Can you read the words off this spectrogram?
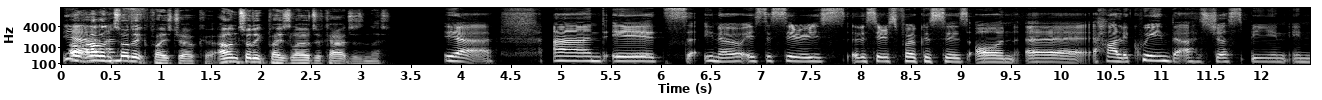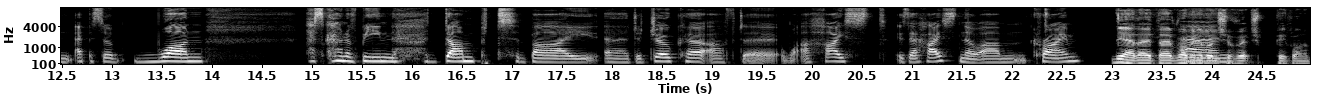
yeah. oh, yeah. Alan and- Tudyk plays Joker. Alan Tudyk plays loads of characters in this. Yeah. And it's, you know, it's the series the series focuses on uh Harley Quinn that has just been in episode 1 has kind of been dumped by uh, the Joker after what, a heist. Is there a heist? No, um crime. Yeah, they're they're robbing a bunch of rich people on a.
